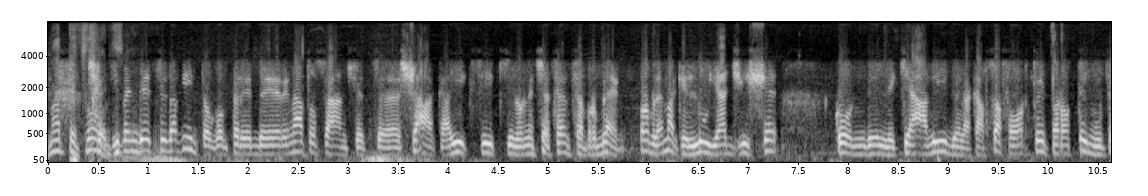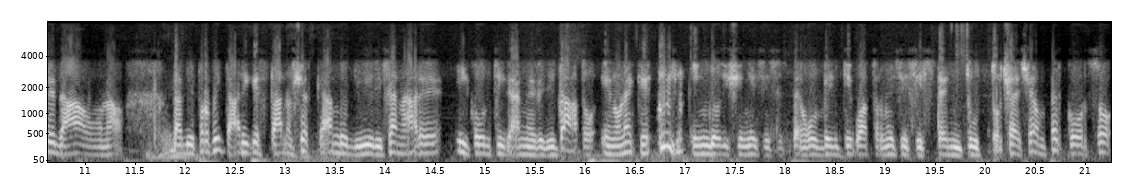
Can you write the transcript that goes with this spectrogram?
ma per cioè, forza. dipendesse da Pinto, comprerebbe Renato Sanchez, eh, Sciaca, XY, eccetera, senza problemi. Il problema è che lui agisce con delle chiavi della cassaforte però tenute da, una- da dei proprietari che stanno cercando di risanare i conti che hanno ereditato e non è che in 12 mesi si o 24 mesi si stende tutto, cioè c'è un percorso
